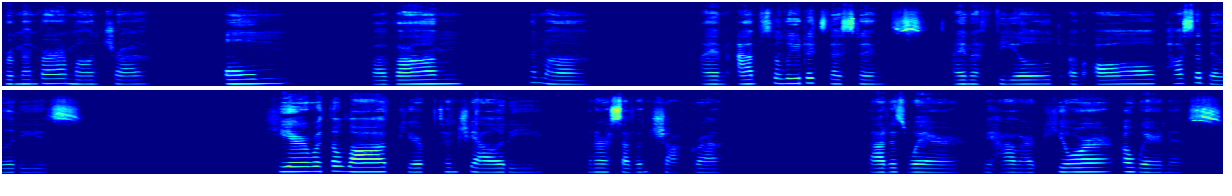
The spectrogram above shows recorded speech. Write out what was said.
Remember our mantra Om Bhavam Namah. I am absolute existence. I am a field of all possibilities. Here, with the law of pure potentiality in our seventh chakra, that is where we have our pure awareness,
